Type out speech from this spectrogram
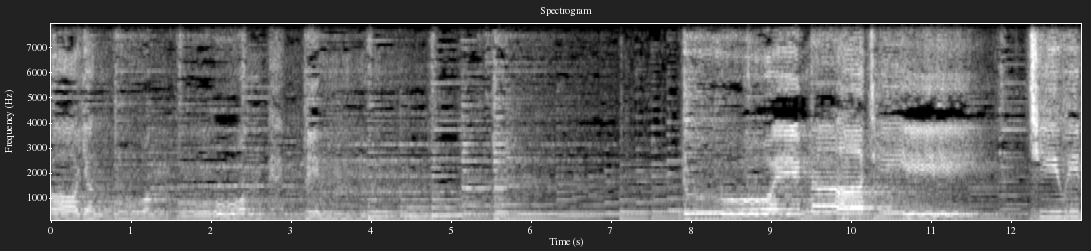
ก็ยังห่วงห่วงแผ่นดิน ด้วยหน้าที่ ชีวิต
